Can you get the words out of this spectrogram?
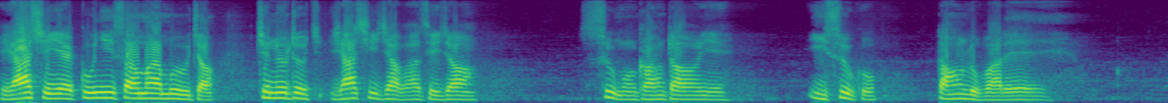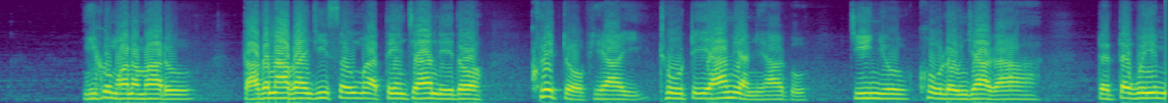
ဘုရားရှင်ရဲ့ကုညီဆောင်မမှုကြောင့်ကျွန်ုပ်တို့ရရှိကြပါစေကြောင်းဆုမွန်ကောင်းတောင်းရင်ဤဆုကိုတောင်းလိုပါတယ်ညီကိုမောင်နှမတို့သာသနာပိုင်ကြီးဆုံးမသင်ကြားနေသောခရစ်တော်ဘုရား၏ထိုတရားမြတ်များကိုကြီးညိုခိုလုံကြကာတတဝေမ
